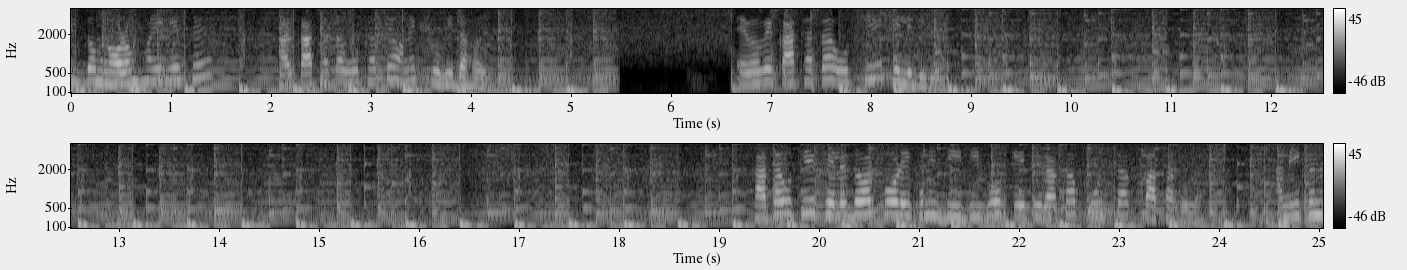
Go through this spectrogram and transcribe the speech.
একদম নরম হয়ে গেছে আর কাঁঠাটা ওঠাতে অনেক সুবিধা হয়। এভাবে কাঁঠাটা উঠিয়ে ফেলে দিবেন। খাতা উঠিয়ে ফেলে দেওয়ার পর এখানে দিয়ে দিব কেটে রাখা পুঁই শাক পাতাগুলো। আমি এখানে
